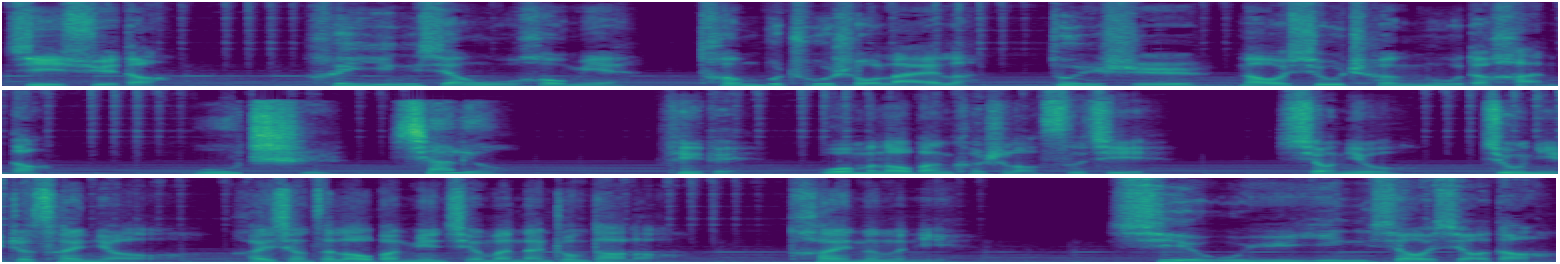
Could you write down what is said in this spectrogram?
继续道：“黑影想捂后面，腾不出手来了，顿时恼羞成怒的喊道：‘无耻下流！’嘿嘿，我们老板可是老司机，小妞，就你这菜鸟，还想在老板面前玩男装大佬，太嫩了你！”谢无鱼阴笑笑道。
